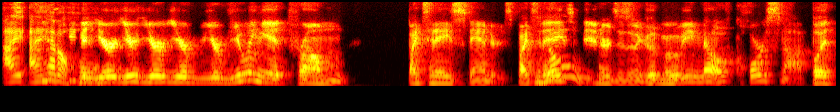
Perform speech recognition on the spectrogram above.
I I had a whole You're you're you're you're you're viewing it from by today's standards. By today's No. standards, is it a good movie? No, of course not. But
